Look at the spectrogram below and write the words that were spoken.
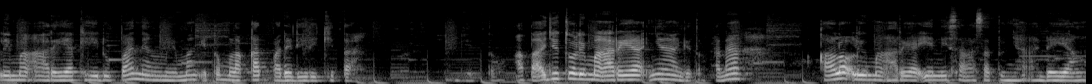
lima area kehidupan yang memang itu melekat pada diri kita gitu. Apa aja tuh lima areanya gitu. Karena kalau lima area ini salah satunya ada yang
